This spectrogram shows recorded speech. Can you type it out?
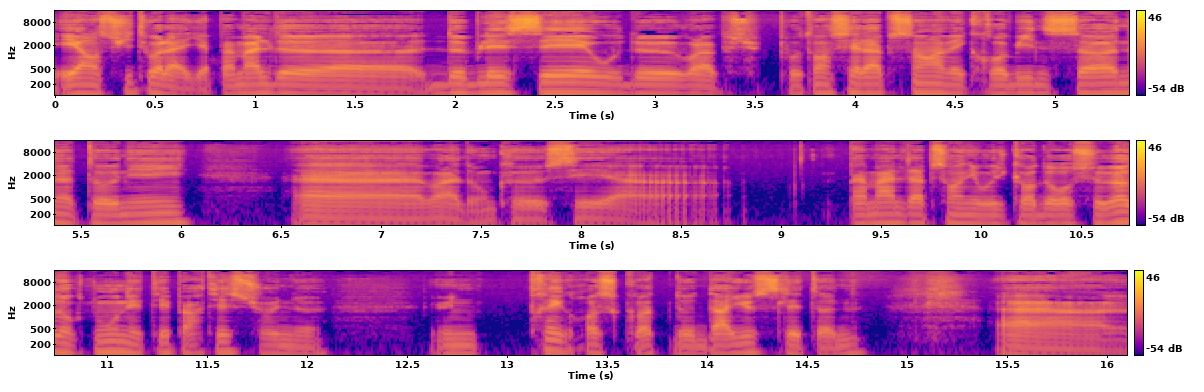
Et ensuite, voilà, il y a pas mal de, de blessés ou de voilà, potentiels absents avec Robinson, Tony. voilà, donc c'est pas mal d'absents au niveau du corps de receveur. Donc nous, on était parti sur une, une très grosse cote de Darius Slayton. Euh,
